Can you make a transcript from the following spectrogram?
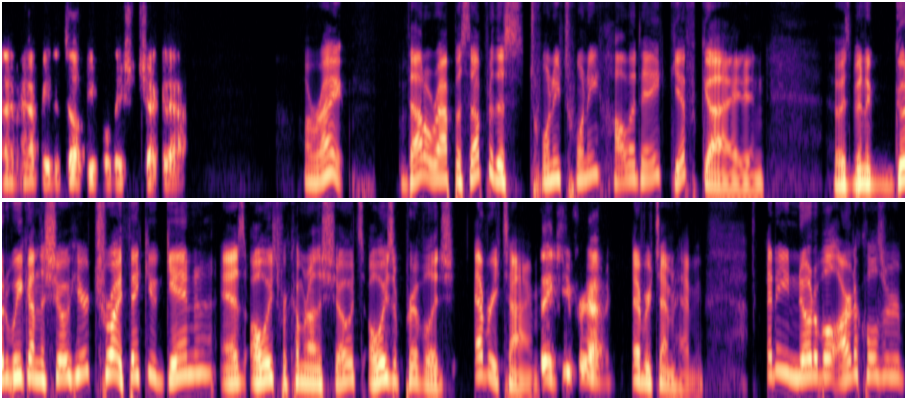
I'm happy to tell people they should check it out. All right. That'll wrap us up for this 2020 holiday gift guide. And it has been a good week on the show here. Troy, thank you again, as always, for coming on the show. It's always a privilege every time. Thank you for having me. Every time have you. Any notable articles or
